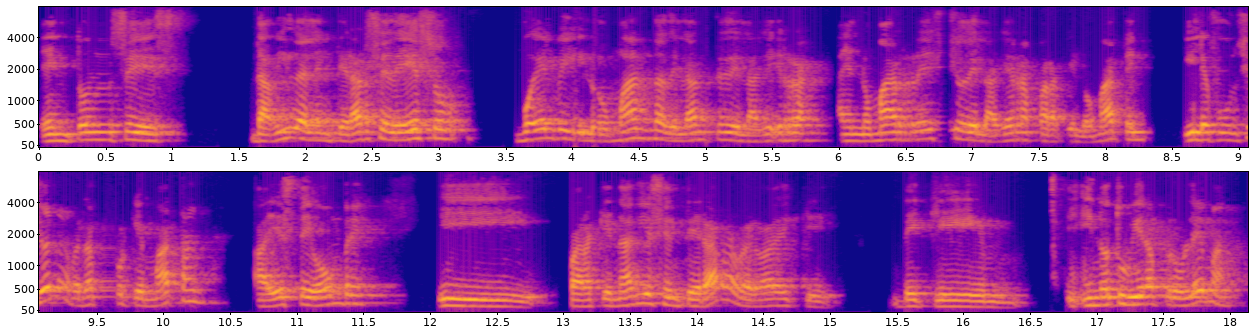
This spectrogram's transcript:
Entonces, David al enterarse de eso, vuelve y lo manda delante de la guerra, en lo más recio de la guerra para que lo maten. Y le funciona, ¿verdad? Porque matan a este hombre y para que nadie se enterara, ¿verdad? De que, de que, y no tuviera problema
